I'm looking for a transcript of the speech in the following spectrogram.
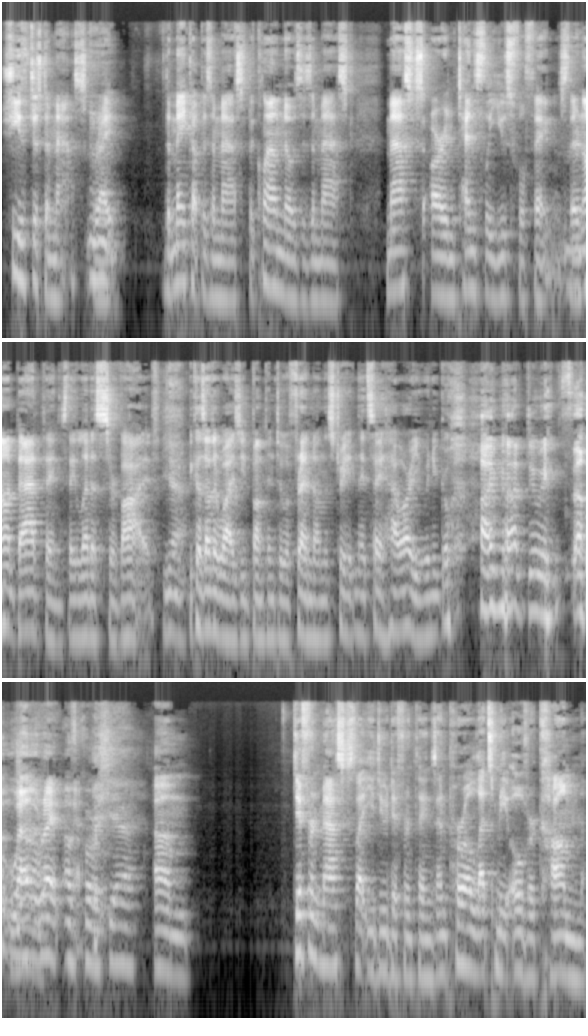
she's just a mask, right? The makeup is a mask, the clown nose is a mask. Masks are intensely useful things. They're mm-hmm. not bad things. They let us survive. Yeah. Because otherwise, you'd bump into a friend on the street and they'd say, "How are you?" And you go, "I'm not doing so well right Of now." course, yeah. um, different masks let you do different things, and Pearl lets me overcome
